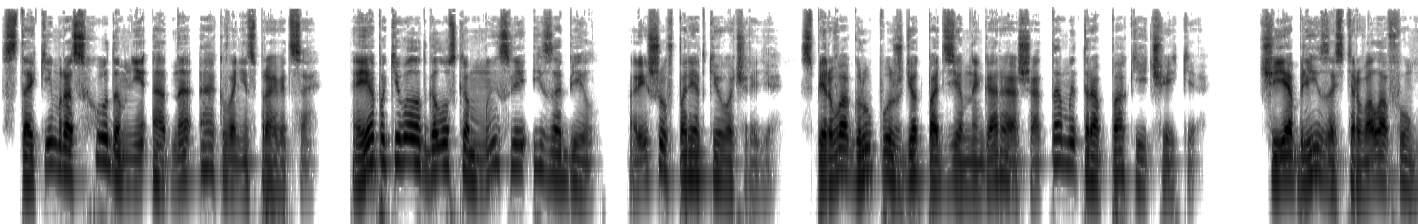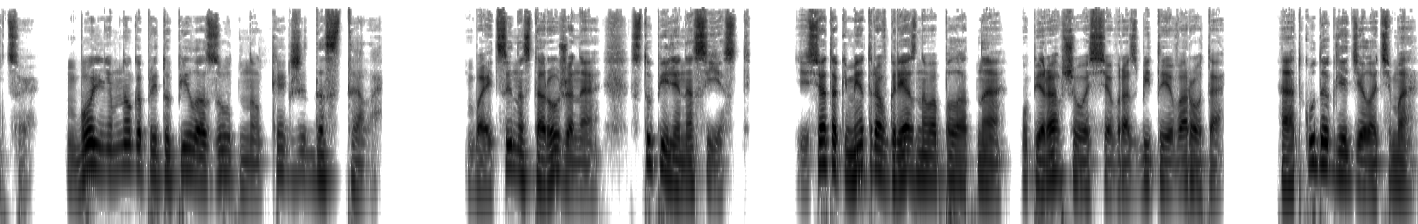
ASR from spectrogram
С таким расходом ни одна аква не справится. Я покивал отголоском мысли и забил. Решу в порядке очереди. Сперва группу ждет подземный гараж, а там и тропа к ячейке. Чья близость рвала функцию. Боль немного притупила зуд, но как же достала. Бойцы настороженно ступили на съезд. Десяток метров грязного полотна, упиравшегося в разбитые ворота. Откуда глядела тьма?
